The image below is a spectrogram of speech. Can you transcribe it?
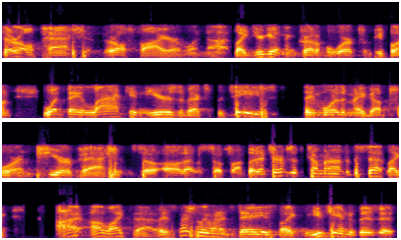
they're all passion, they're all fire and whatnot. Like you're getting incredible work from people, and what they lack in years of expertise, they more than make up for in pure passion. So, oh, that was so fun. But in terms of coming onto the set, like I, I like that, especially when it's days like you came to visit.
